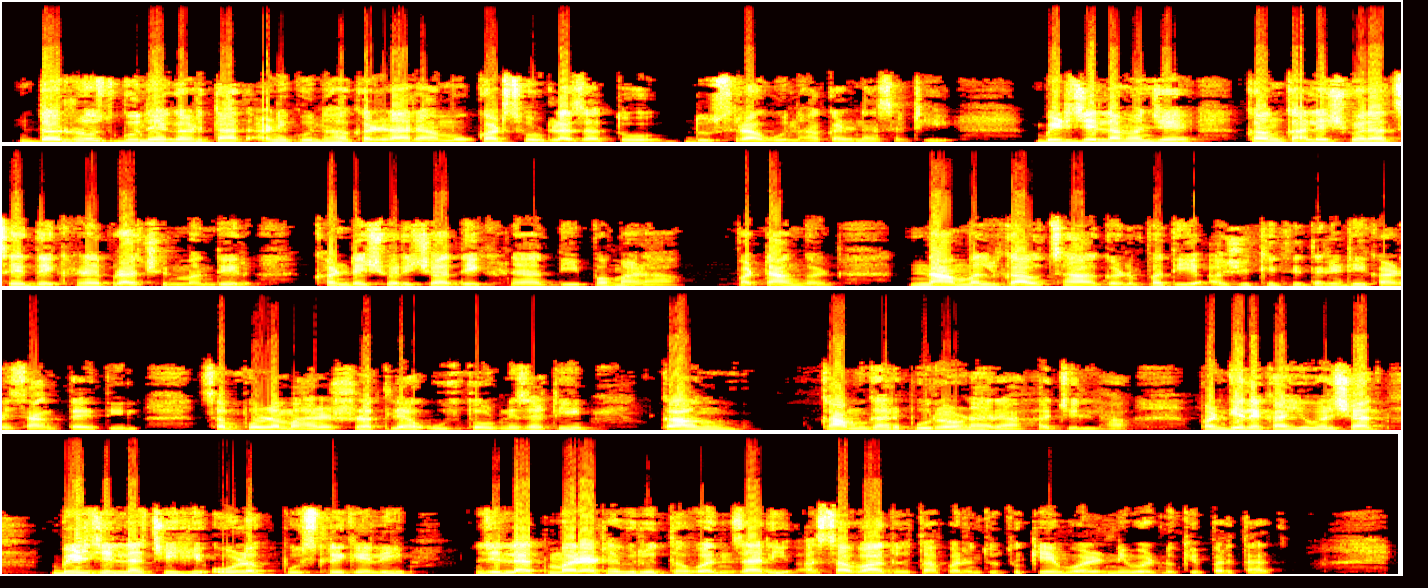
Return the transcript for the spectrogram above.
दररोज गुन्हे घडतात आणि गुन्हा करणारा मोकाट सोडला जातो दुसरा गुन्हा करण्यासाठी. बीड जिल्हा म्हणजे कंकालेश्वराचे देखणे प्राचीन मंदिर खंडेश्वरीच्या देखण्या दीपमाळा पटांगण नामलगावचा गणपती अशी कितीतरी ठिकाणे सांगता येतील. संपूर्ण महाराष्ट्रातल्या ऊसतोडणीसाठी कांग कामगार पुरवणारा हा जिल्हा. पण गेल्या काही वर्षात बीड जिल्ह्याची ही ओळख पुसली गेली. जिल्ह्यात मराठा विरुद्ध वंजारी असा वाद होता परंतु तो केवळ निवडणुकीपरताच.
